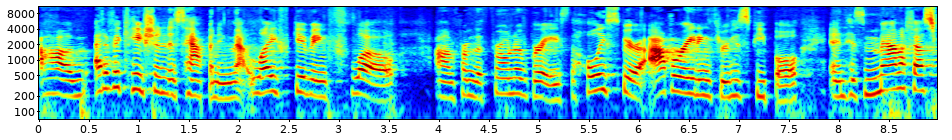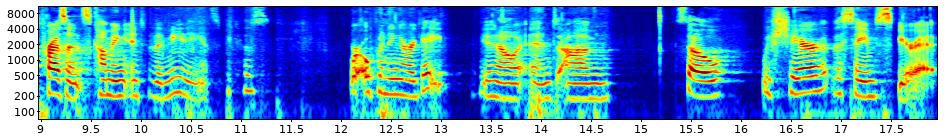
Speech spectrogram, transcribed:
um, edification is happening, that life giving flow um, from the throne of grace, the Holy Spirit operating through His people, and His manifest presence coming into the meeting. It's because we're opening our gate, you know, and um, so we share the same spirit.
